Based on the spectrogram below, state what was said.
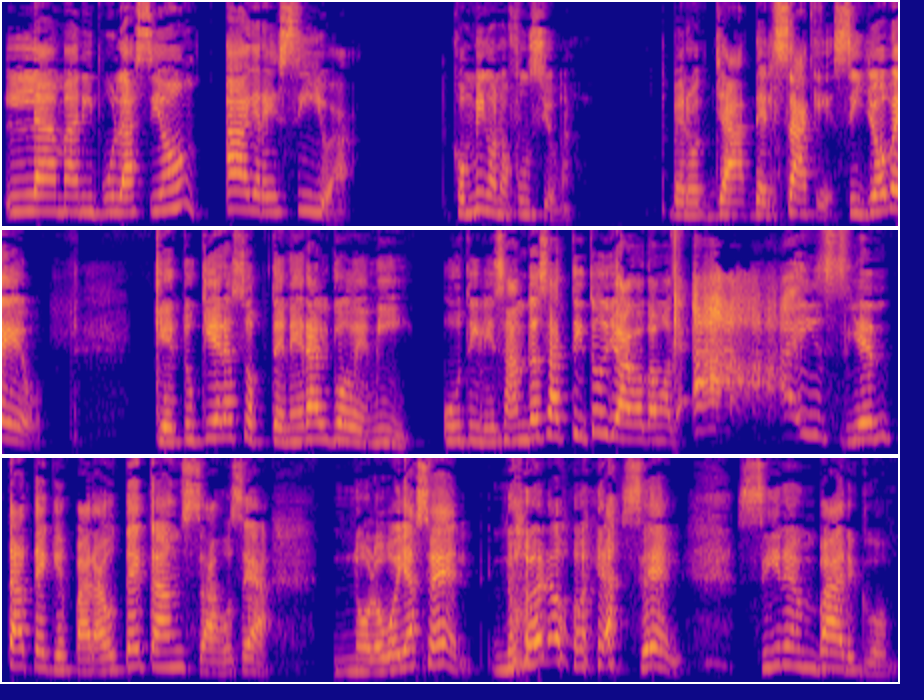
la manipulación agresiva conmigo no funciona. Pero ya del saque, si yo veo que tú quieres obtener algo de mí, utilizando esa actitud, yo hago como que, ¡ay! Siéntate que para te cansas. O sea, no lo voy a hacer, no lo voy a hacer. Sin embargo,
